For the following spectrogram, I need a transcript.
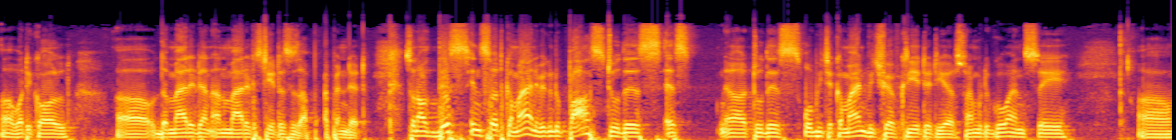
uh, what you call uh, the married and unmarried status is appended. So now this insert command we're going to pass to this uh, to this obj command which we have created here. So I'm going to go and say uh,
